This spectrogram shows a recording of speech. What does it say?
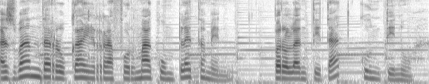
es va enderrocar i reformar completament, però l'entitat continua.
